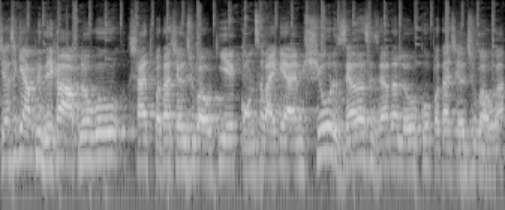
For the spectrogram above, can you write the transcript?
जैसे कि आपने देखा, आप लोगों को शायद पता चल चुका हो कि ये कौन सा बाइक है। आई एम श्योर ज़्यादा से ज़्यादा लोगों को पता चल चुका होगा।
